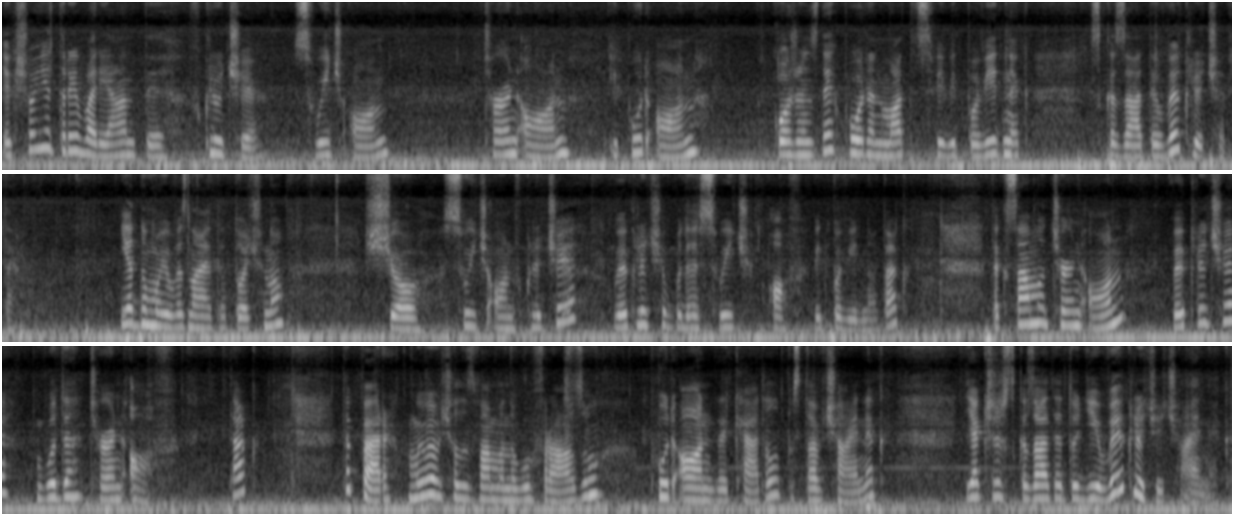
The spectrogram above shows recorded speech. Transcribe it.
Якщо є три варіанти включи switch on, turn on і put on, кожен з них повинен мати свій відповідник сказати виключити. Я думаю, ви знаєте точно, що switch on включи, виключи буде switch off, відповідно, так? Так само turn on, виключи буде turn off. Так? Тепер ми вивчили з вами нову фразу put on the kettle, постав чайник. Як же сказати тоді виключи чайник?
